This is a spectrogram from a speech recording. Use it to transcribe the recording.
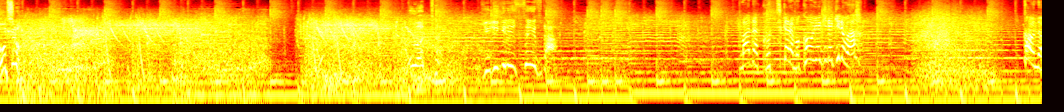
もちろ。んギリギリセーフだ。まだこっちからも攻撃できるわ。この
